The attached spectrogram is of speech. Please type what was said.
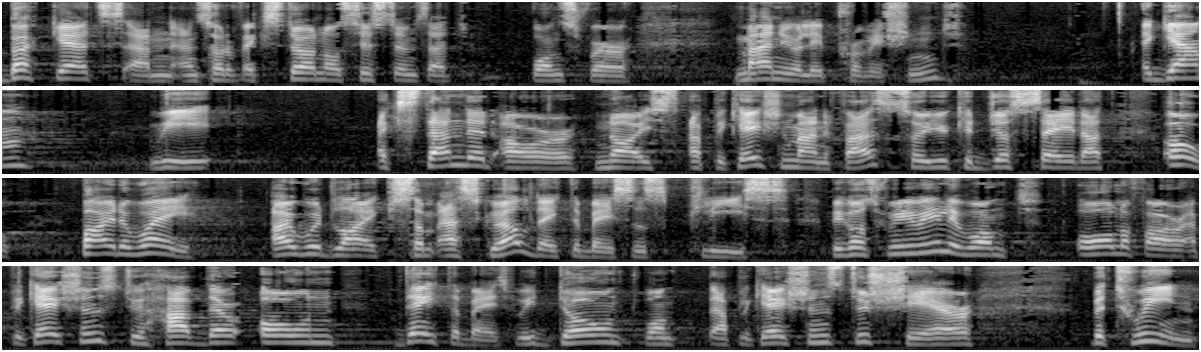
buckets and, and sort of external systems that once were manually provisioned. Again, we extended our nais application manifest, so you could just say that, oh, by the way, I would like some SQL databases, please, because we really want all of our applications to have their own database. We don't want applications to share between.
